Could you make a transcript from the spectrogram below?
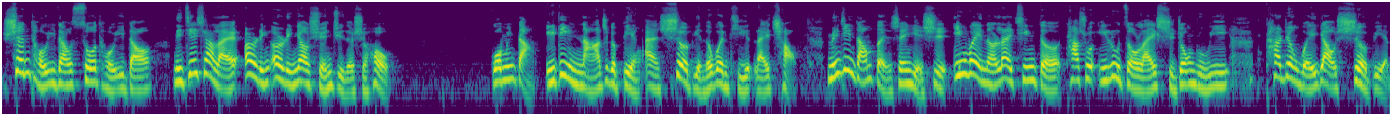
伸头一刀，缩头一刀。你接下来二零二零要选举的时候。国民党一定拿这个扁案涉扁的问题来炒，民进党本身也是，因为呢赖清德他说一路走来始终如一，他认为要涉扁，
